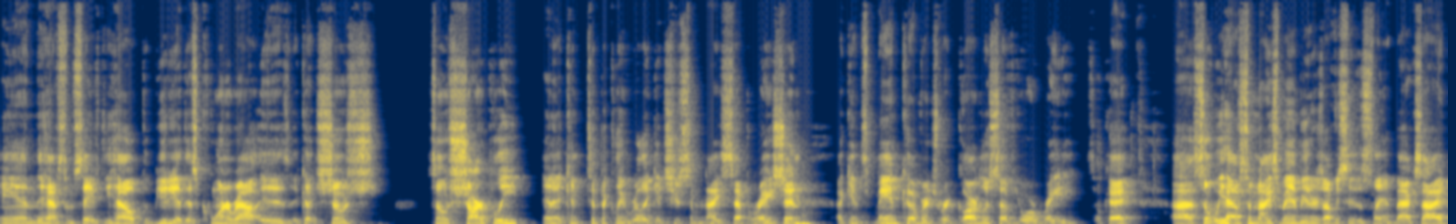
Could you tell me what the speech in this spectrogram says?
and they have some safety help. The beauty of this corner route is it cuts so so sharply, and it can typically really get you some nice separation against man coverage, regardless of your ratings. Okay. Uh, so we have some nice man beaters, obviously the slant backside.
